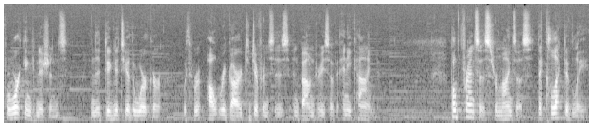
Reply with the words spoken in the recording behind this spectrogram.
for working conditions, and the dignity of the worker without regard to differences and boundaries of any kind. Pope Francis reminds us that collectively,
